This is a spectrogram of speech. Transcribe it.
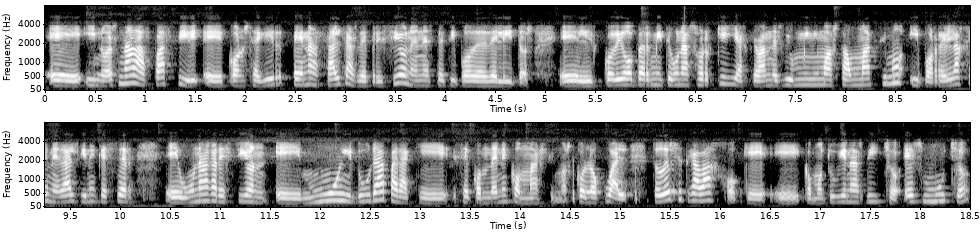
eh, y no es nada fácil eh, conseguir penas altas de prisión en este tipo de delitos. El código permite unas horquillas que van desde un mínimo hasta un máximo y por regla general tiene que ser eh, una agresión muy dura para que se condene con máximos. Con lo cual, todo ese trabajo que, como tú bien has dicho, es mucho,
